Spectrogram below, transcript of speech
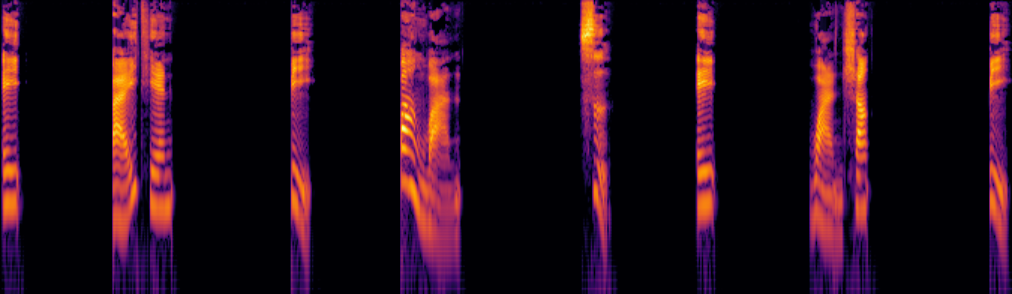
A 白天，B 傍晚。四 A 晚上，B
